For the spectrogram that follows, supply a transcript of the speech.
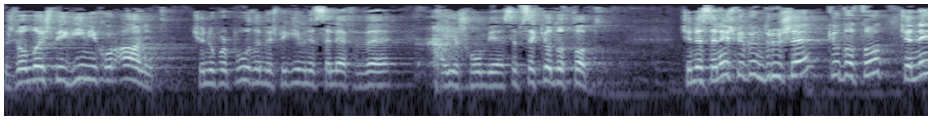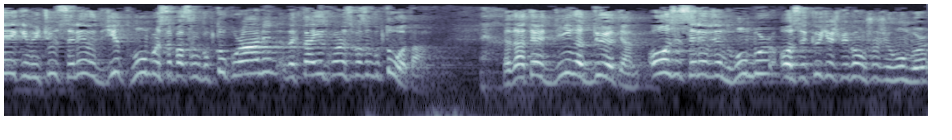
çdo lloj shpjegimi i Kur'anit që nuk përputhet me shpjegimin e selefëve, ai është humbje, sepse kjo do të thotë që nëse ne shpjegojmë ndryshe, kjo do të thotë që ne i kemi thënë selefët të gjithë humbur se s'paskan kuptuar Kur'anin dhe këtë ajet kur'anin s'e paskan kuptuar ata. Edhe atë një nga dyja janë, ose selefët janë të humbur ose ky që shpjegon kështu është i humbur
